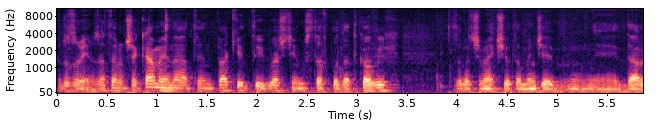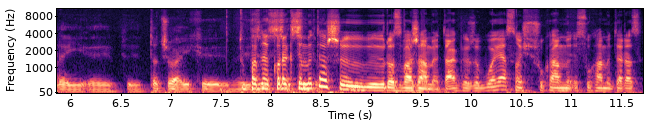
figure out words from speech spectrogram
Rozumiem. Zatem czekamy na ten pakiet tych właśnie ustaw podatkowych. Zobaczymy, jak się to będzie mm, dalej y, toczyła ich. y, Tu pewne korekty my też y, rozważamy, tak? Żeby była jasność, szukamy, słuchamy teraz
